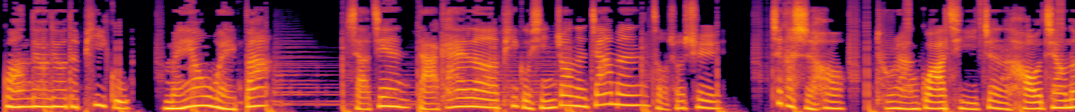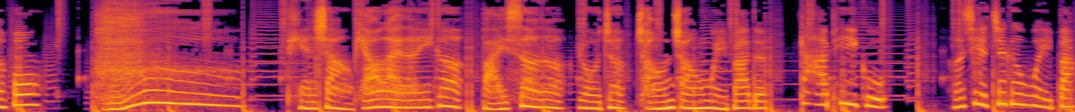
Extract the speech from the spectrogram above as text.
光溜溜的屁股，没有尾巴。小健打开了屁股形状的家门，走出去。这个时候，突然刮起一阵好强的风，呜！天上飘来了一个白色的、有着长长尾巴的大屁股。而且这个尾巴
